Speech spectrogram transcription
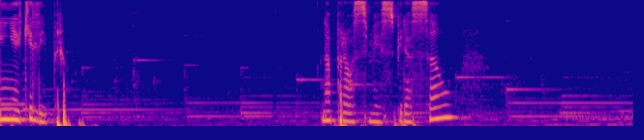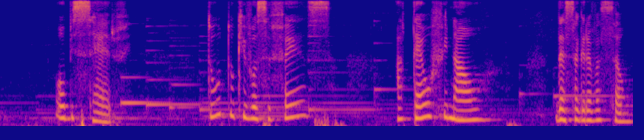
em equilíbrio. Na próxima expiração, observe tudo o que você fez até o final dessa gravação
